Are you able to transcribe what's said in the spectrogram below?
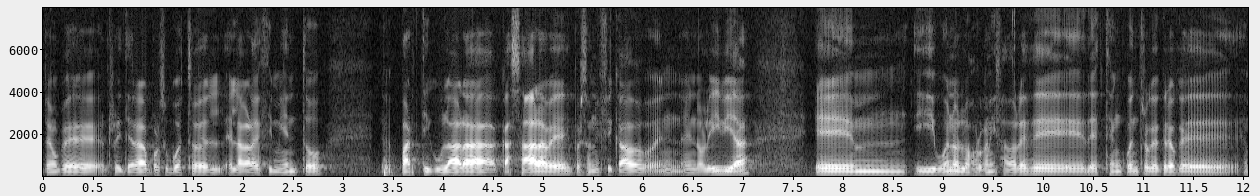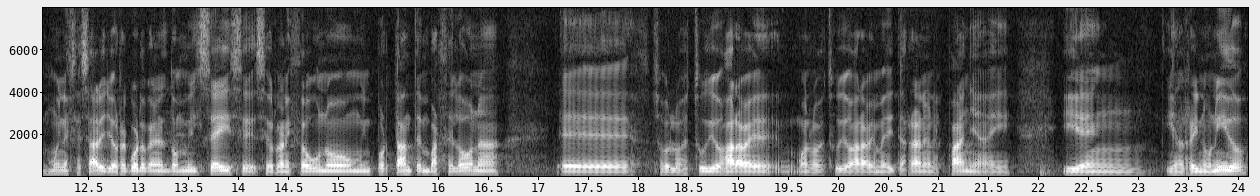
tengo que reiterar, por supuesto, el, agradecimiento eh, particular a Casa Árabe, personificado en, en Olivia, Em, y bueno, los organizadores de, este encuentro que creo que es muy necesario. Yo recuerdo que en el 2006 se, organizó uno muy importante en Barcelona eh, sobre los estudios árabes, bueno, los estudios árabes mediterráneos en España y, y, en, y el Reino Unido,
